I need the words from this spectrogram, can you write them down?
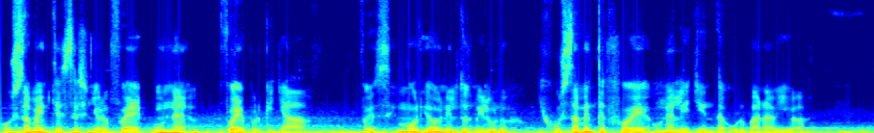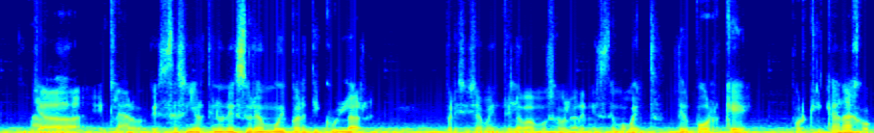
Justamente este señor fue una, fue porque ya pues murió en el 2001 y justamente fue una leyenda urbana viva ya, eh, claro, este señor tiene una historia muy particular. Precisamente la vamos a hablar en este momento. De por qué, por qué carajo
